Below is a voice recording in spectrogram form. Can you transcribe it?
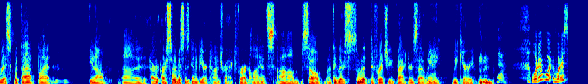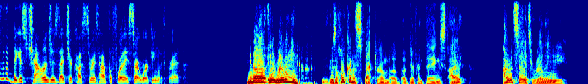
risk with that, but mm-hmm you know, uh, our, our service is going to be our contract for our clients. Um, so I think there's some of the differentiating factors that we yeah. we carry. yeah. What are what, what are some of the biggest challenges that your customers have before they start working with Grit? You know, it really there's a whole kind of spectrum of, of different things. I I would say it's really,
